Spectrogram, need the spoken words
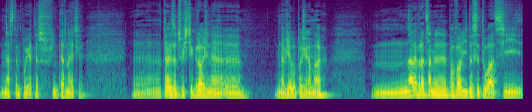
następuje też w internecie. E, to jest oczywiście groźne na wielu poziomach. No ale wracamy powoli do sytuacji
